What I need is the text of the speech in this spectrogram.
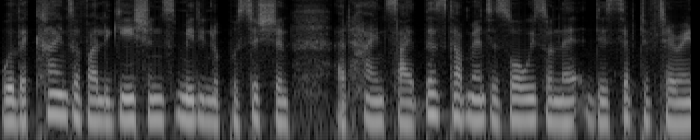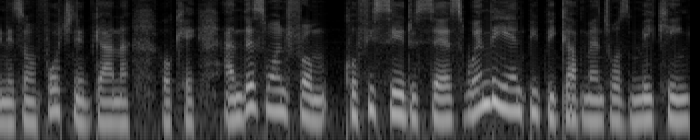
with the kinds of allegations made in opposition at hindsight. This government is always on a deceptive terrain. It's unfortunate, Ghana. Okay. And this one from Kofi Sedu says, when the NPP government was making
